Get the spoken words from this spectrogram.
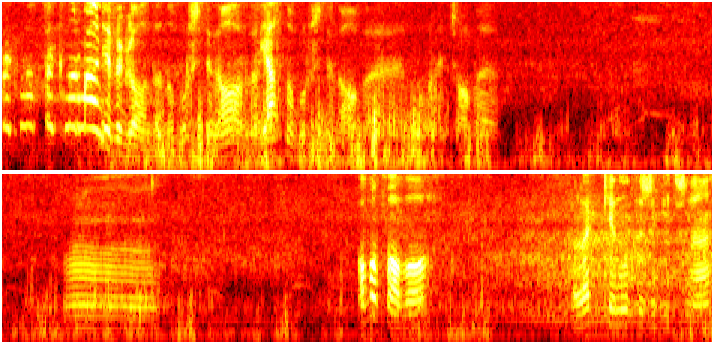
Tak, no, tak normalnie wygląda, no bursztynowe, jasno bursztynowe, pomarańczowe. Mm, owocowo, lekkie nuty żywiczne.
